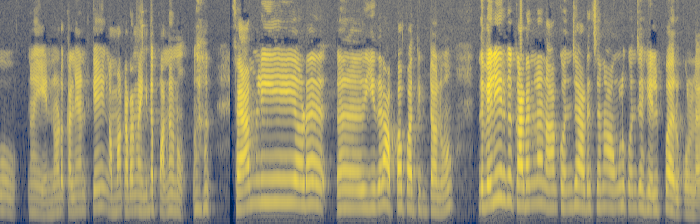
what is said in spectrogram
ஓ நான் என்னோட கல்யாணத்துக்கே எங்கள் அம்மா கடன் வாங்கி தான் பண்ணணும். ஃபேமிலியோட இதெல்லாம் அப்பா பார்த்துக்கிட்டாலும் இந்த வெளியே இருக்க கடன்லாம் நான் கொஞ்சம் அடைச்சேன்னா அவங்களுக்கு கொஞ்சம் ஹெல்ப்பாக இருக்கும்ல.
